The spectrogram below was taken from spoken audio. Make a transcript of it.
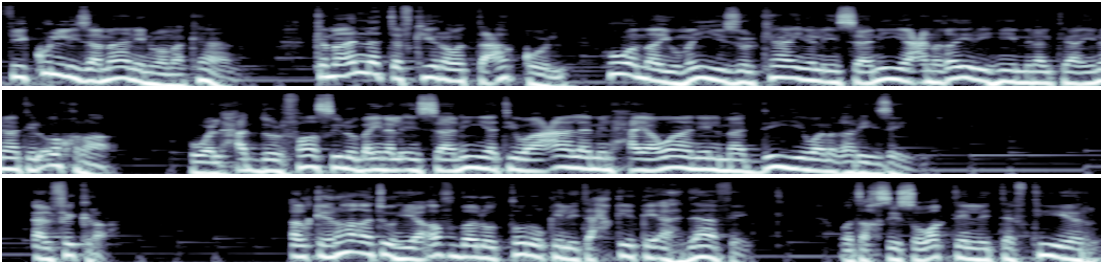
في كل زمان ومكان. كما أن التفكير والتعقل هو ما يميز الكائن الإنساني عن غيره من الكائنات الأخرى. هو الحد الفاصل بين الإنسانية وعالم الحيوان المادي والغريزي. الفكرة القراءة هي أفضل الطرق لتحقيق أهدافك، وتخصيص وقت للتفكير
